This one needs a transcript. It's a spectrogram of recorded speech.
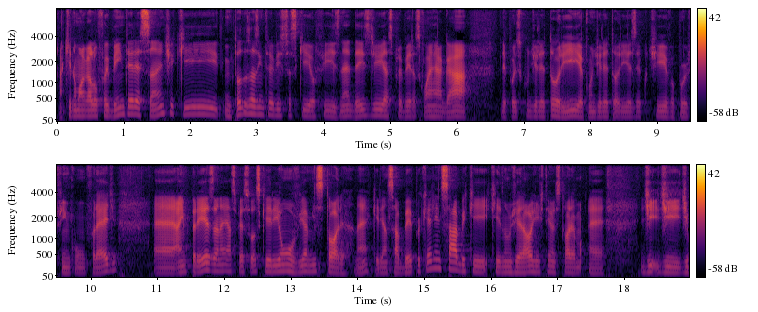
Aqui no Magalu foi bem interessante que em todas as entrevistas que eu fiz, né, desde as primeiras com RH, depois com diretoria, com diretoria executiva, por fim com o Fred, é, a empresa, né, as pessoas queriam ouvir a minha história, né, queriam saber, porque a gente sabe que, que no geral a gente tem uma história é, de, de, de,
